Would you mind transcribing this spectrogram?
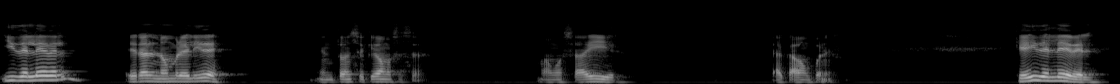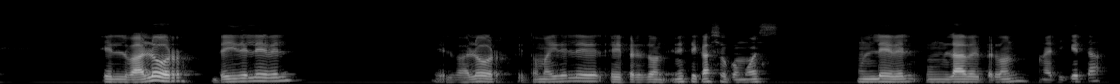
ID level era el nombre del ID. Entonces, ¿qué vamos a hacer? Vamos a ir. Acá vamos a poner. Que ID level, el valor de ID level, el valor que toma ID level, eh, perdón, en este caso como es un level, un label, perdón, una etiqueta,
